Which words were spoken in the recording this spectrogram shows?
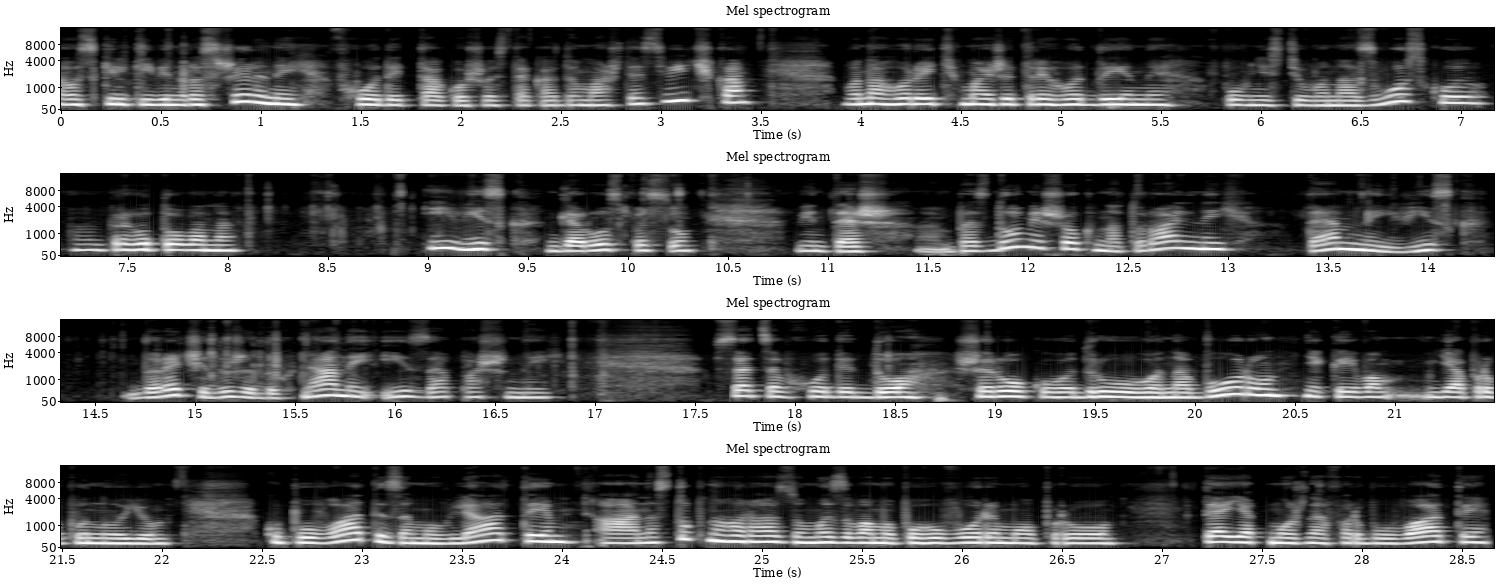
оскільки він розширений, входить також ось така домашня свічка. Вона горить майже 3 години, повністю вона з воску е, приготована. І віск для розпису. Він теж е, без домішок, натуральний, темний віск. До речі, дуже духмяний і запашний. Все це входить до широкого другого набору, який вам я пропоную купувати, замовляти. А наступного разу ми з вами поговоримо про те, як можна фарбувати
